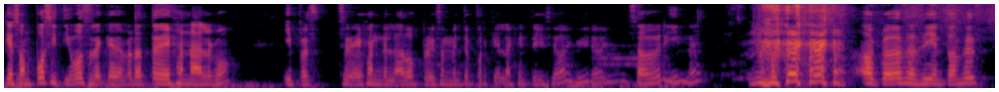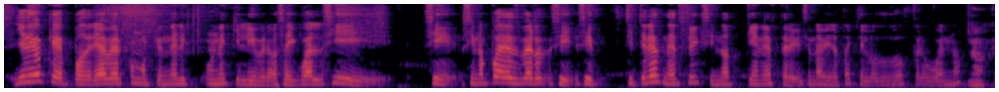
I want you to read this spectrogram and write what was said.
que son positivos, de que de verdad te dejan algo. Y pues se dejan de lado precisamente porque la gente dice, ay, mira, Sabrina. o cosas así. Entonces, yo digo que podría haber como que un, un equilibrio. O sea, igual si, si, si no puedes ver, si, si, si tienes Netflix y no tienes televisión abierta, que lo dudo, pero bueno, Ok.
